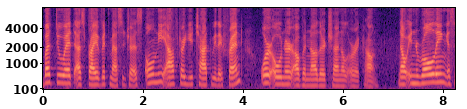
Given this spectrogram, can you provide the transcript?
but do it as private messages only after you chat with a friend or owner of another channel or account. Now enrolling is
